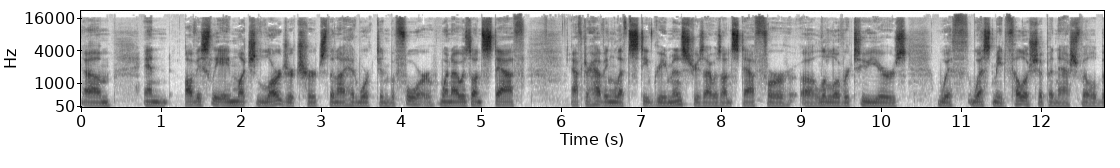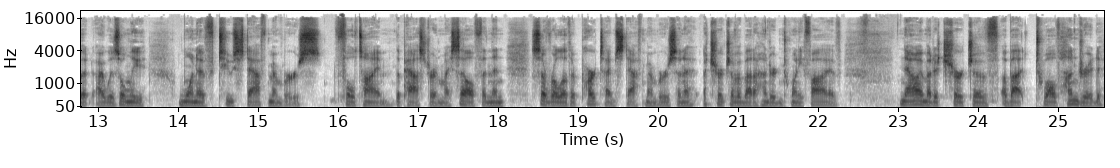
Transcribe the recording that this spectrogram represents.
Um, and obviously a much larger church than I had worked in before. When I was on staff after having left Steve Green Ministries, I was on staff for a little over two years with Westmead Fellowship in Nashville, but I was only one of two staff members full time, the pastor and myself, and then several other part time staff members in a, a church of about 125. Now I'm at a church of about 1,200,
